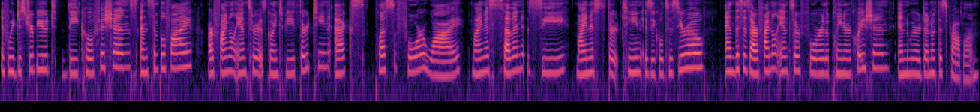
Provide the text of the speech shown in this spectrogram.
If we distribute the coefficients and simplify, our final answer is going to be 13x plus 4y minus 7z minus 13 is equal to 0. And this is our final answer for the planar equation, and we're done with this problem.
